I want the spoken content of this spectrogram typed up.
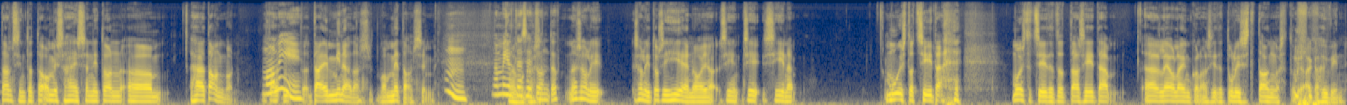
tanssin tota omissa häissäni ton äh, häätangon. No niin. Tai en minä tanssittu, vaan me tanssimme. Hmm. No miltä se tuntui? No se oli, se oli tosi hienoa ja siinä, si, siinä muistot siitä, muistot siitä, tota, siitä Leo Lenkolan siitä tulisesta tangosta tuli aika hyvin,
